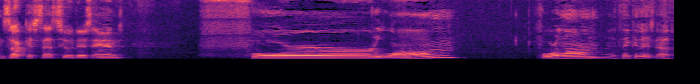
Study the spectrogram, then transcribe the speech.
Zuckuss, that's who it is. And 4-LOM? 4-LOM, I think it is. Uh,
